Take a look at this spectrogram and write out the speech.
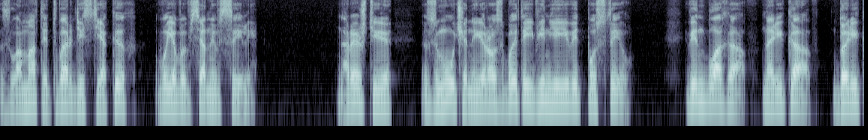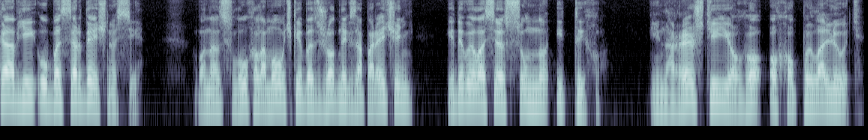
зламати твердість яких виявився не в силі. Нарешті, змучений і розбитий, він її відпустив. Він благав, нарікав, дорікав їй у безсердечності. Вона слухала мовчки без жодних заперечень і дивилася сумно і тихо. І нарешті його охопила лють.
